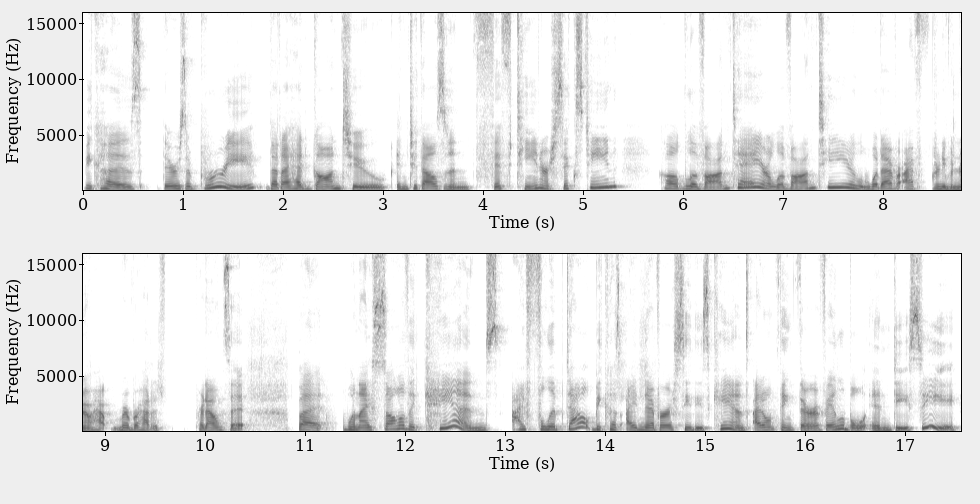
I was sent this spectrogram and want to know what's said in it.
because there's a brewery that I had gone to in 2015 or 16 called Levante or Levante or whatever. I don't even know how remember how to pronounce it. But when I saw the cans, I flipped out because I never see these cans. I don't think they're available in DC.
